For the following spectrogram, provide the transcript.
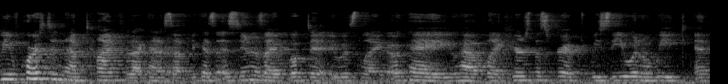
we of course didn't have time for that kind of stuff because as soon as I booked it, it was like, okay, you have like, here's the script, we see you in a week, and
